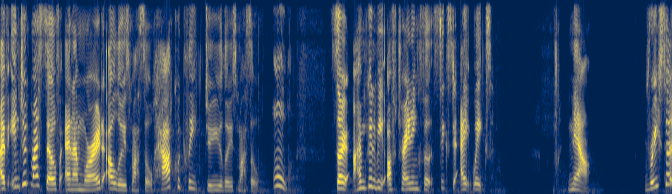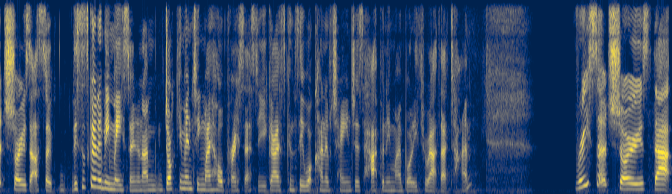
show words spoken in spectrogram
I've injured myself and I'm worried I'll lose muscle. How quickly do you lose muscle? Ooh, so I'm going to be off training for six to eight weeks. Now, research shows us so this is going to be me soon and i'm documenting my whole process so you guys can see what kind of changes happen in my body throughout that time research shows that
